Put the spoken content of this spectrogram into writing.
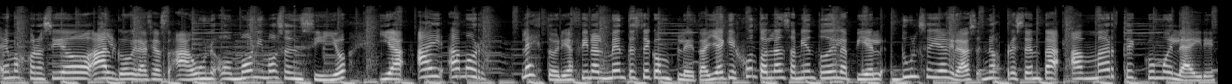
hemos conocido algo gracias a un homónimo sencillo y a Hay Amor, la historia finalmente se completa, ya que junto al lanzamiento de La Piel, Dulce y Agras nos presenta Amarte como el aire,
